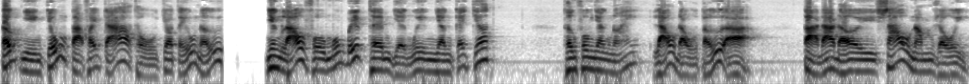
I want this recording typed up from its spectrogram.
tất nhiên chúng ta phải trả thù cho tiểu nữ, nhưng lão phu muốn biết thêm về nguyên nhân cái chết. Thượng phu nhân nói, lão đầu tử à ta đã đợi sáu năm rồi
